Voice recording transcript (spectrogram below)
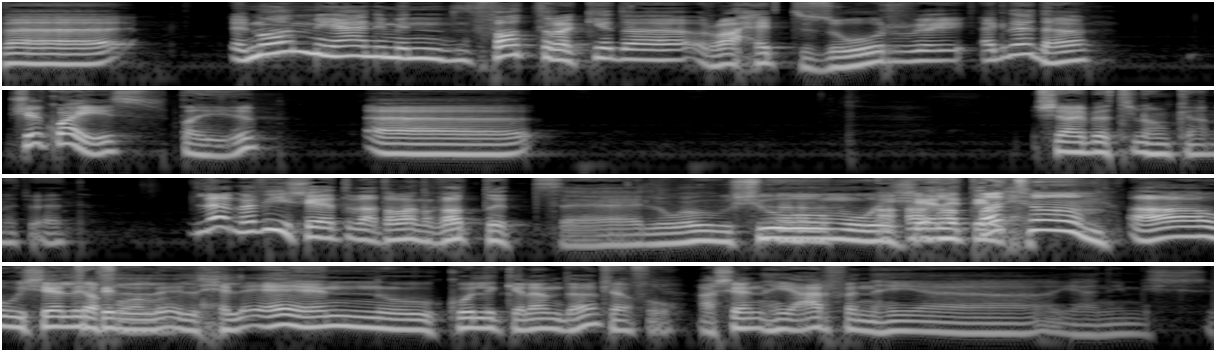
فالمهم يعني من فترة كده راحت تزور أجدادها. شيء كويس طيب آه شايبت لهم كانت بعد لا ما هي تبقى طبعا غطت الوشوم وشالت. غطتهم آه وشالت. الحلقان وكل الكلام ده كفو عشان هي عارفه ان هي يعني مش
